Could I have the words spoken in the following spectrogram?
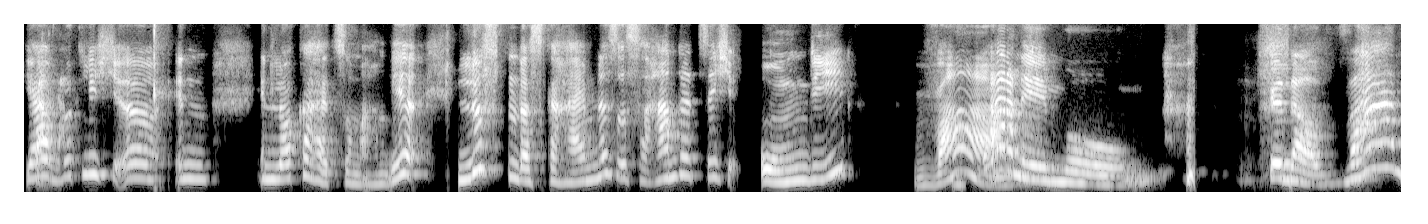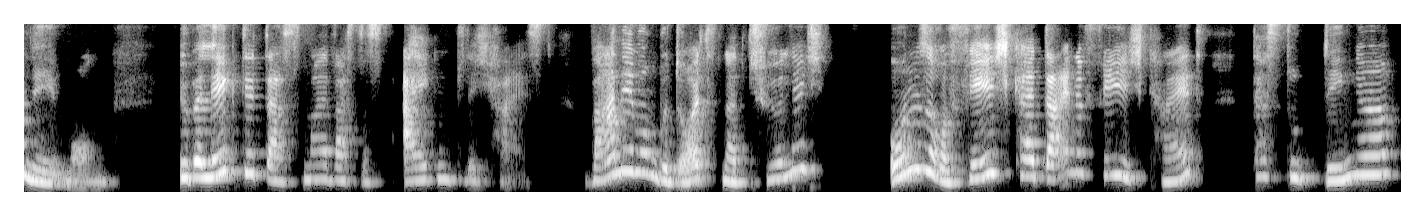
ja, wirklich äh, in, in Lockerheit zu machen. Wir lüften das Geheimnis. Es handelt sich um die Wahrnehmung. genau, Wahrnehmung. Überleg dir das mal, was das eigentlich heißt. Wahrnehmung bedeutet natürlich, unsere Fähigkeit, deine Fähigkeit, dass du Dinge,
